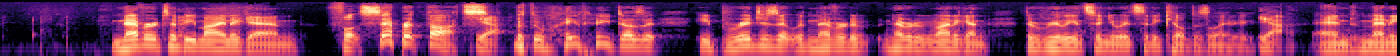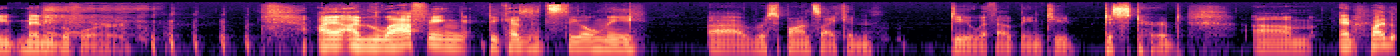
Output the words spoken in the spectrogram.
Never to be mine again. Full separate thoughts. Yeah. But the way that he does it, he bridges it with never to never to be mine again. That really insinuates that he killed this lady. Yeah. And many, many before her. I, I'm laughing because it's the only uh, response I can do without being too disturbed. Um, And by the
